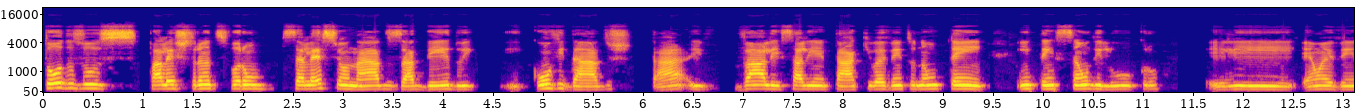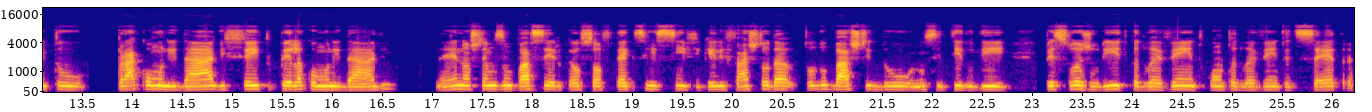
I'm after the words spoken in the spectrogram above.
Todos os palestrantes foram selecionados a dedo e, e convidados, tá? E vale salientar que o evento não tem intenção de lucro, ele é um evento para a comunidade, feito pela comunidade, né? Nós temos um parceiro que é o Softex Recife, que ele faz toda, todo o bastidor, no sentido de pessoa jurídica do evento, conta do evento, etc.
